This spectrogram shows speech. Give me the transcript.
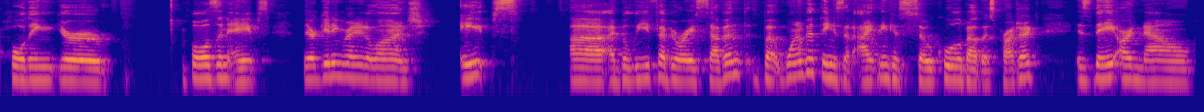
holding your bulls and apes. They're getting ready to launch apes, uh, I believe February 7th. But one of the things that I think is so cool about this project is they are now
